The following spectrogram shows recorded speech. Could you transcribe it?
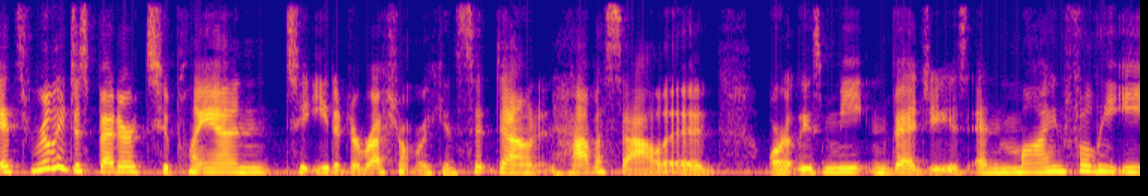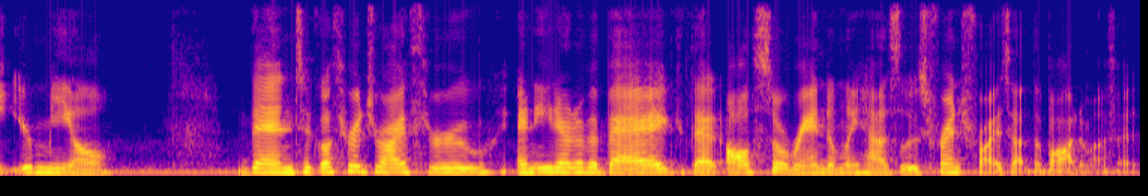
it's really just better to plan to eat at a restaurant where you can sit down and have a salad or at least meat and veggies and mindfully eat your meal than to go through a drive through and eat out of a bag that also randomly has loose french fries at the bottom of it.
